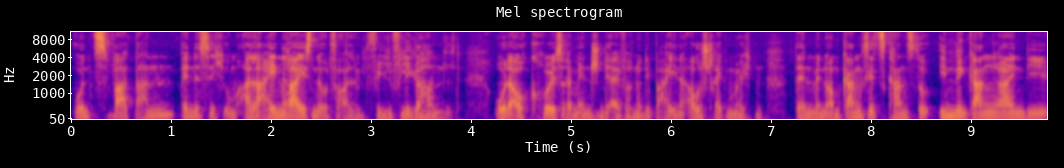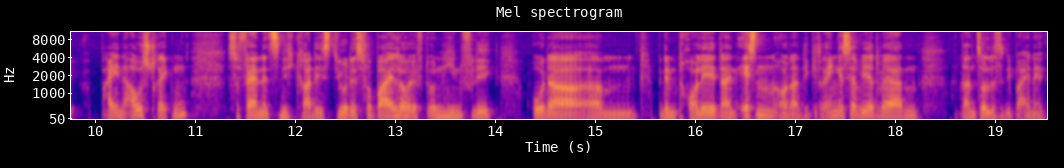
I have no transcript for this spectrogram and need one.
Und zwar dann, wenn es sich um Alleinreisende und vor allem Vielflieger handelt. Oder auch größere Menschen, die einfach nur die Beine ausstrecken möchten. Denn wenn du am Gang sitzt, kannst du in den Gang rein die Beine ausstrecken, sofern jetzt nicht gerade die Stewardess vorbeiläuft und hinfliegt oder ähm, mit dem Trolley dein Essen oder die Getränke serviert werden, dann solltest du die Beine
